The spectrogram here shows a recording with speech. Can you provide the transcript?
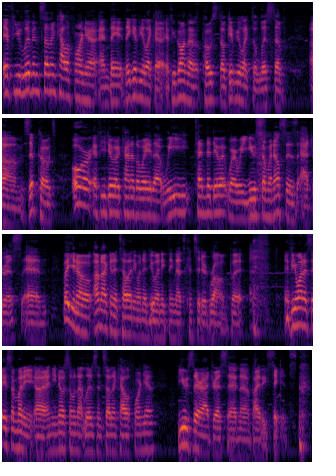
if you live in Southern California and they they give you like a if you go on the post they'll give you like the list of um, zip codes. Or if you do it kind of the way that we tend to do it, where we use someone else's address, and but you know, I'm not going to tell anyone to do anything that's considered wrong. But if you want to save some money uh, and you know someone that lives in Southern California, use their address and uh, buy these tickets.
